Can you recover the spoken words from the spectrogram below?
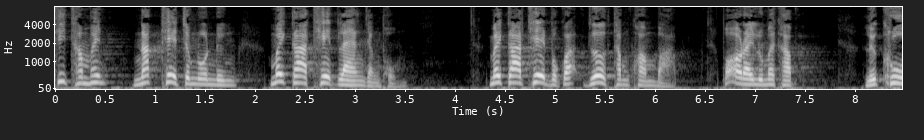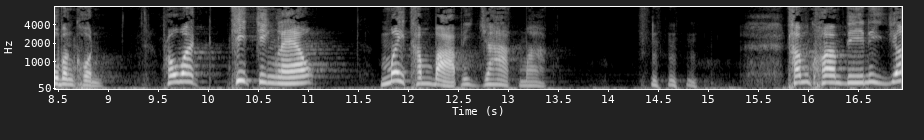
ที่ทำให้นักเทศจำนวนหนึ่งไม่กล้าเทศแรงอย่างผม ไม่กล้าเทศบอกว่าเลิกทำความบาป เพราะอะไรรู้ไหมครับ หรือครูบางคน เพราะว่าที่จริงแล้ว ไม่ทำบาปนี่ยากมากทำความดีนี่ย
